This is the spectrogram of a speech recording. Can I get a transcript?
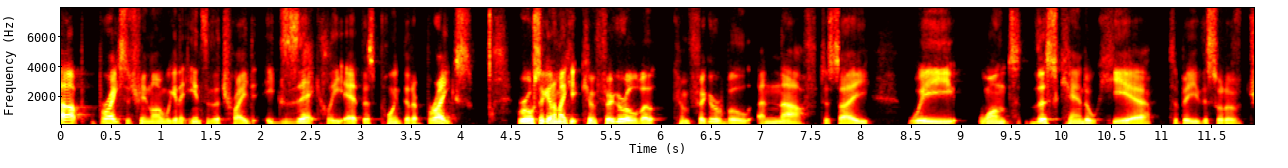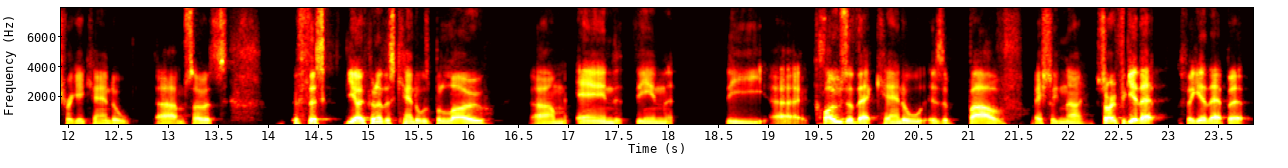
up, breaks the trend line. We're going to enter the trade exactly at this point that it breaks. We're also going to make it configurable, configurable enough to say we want this candle here to be the sort of trigger candle. Um, so it's if this the open of this candle is below, um, and then the uh, close of that candle is above. Actually, no, sorry, forget that. Forget that bit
